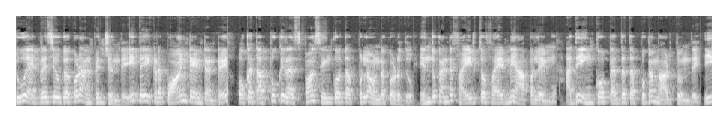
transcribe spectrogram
టూ అగ్రెసివ్గా కూడా అనిపించింది. అయితే ఇక్కడ పాయింట్ ఏంటంటే ఒక తప్పుకి రెస్పాన్స్ ఇంకో తప్పులా ఉండకూడదు. ఎందుకంటే ఫైర్తో ఫైర్ని ఆపలేము. అది ఇంకో పెద్ద తప్పుగా మారుతుంది. ఈ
